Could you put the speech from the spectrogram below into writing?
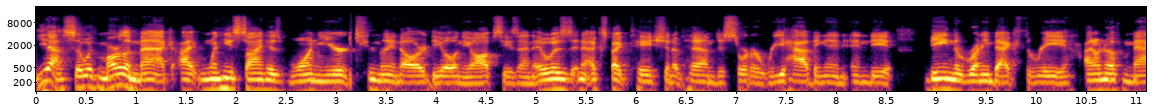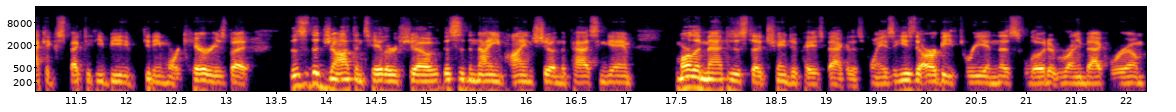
Yeah, so with Marlon Mack, I, when he signed his one year, $2 million deal in the offseason, it was an expectation of him just sort of rehabbing in Indy, being the running back three. I don't know if Mack expected he'd be getting more carries, but this is the Jonathan Taylor show. This is the Nyheim Hines show in the passing game. Marlon Mack is just a change of pace back at this point. He's, he's the RB3 in this loaded running back room.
